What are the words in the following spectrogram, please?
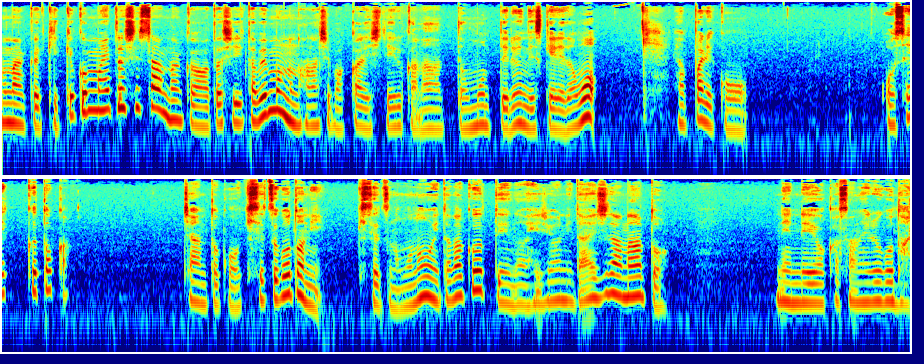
もうなんか結局毎年さなんか私食べ物の話ばっかりしているかなって思ってるんですけれどもやっぱりこうお節句とかちゃんとこう季節ごとに季節のものをいただくっていうのは非常に大事だなと年齢を重ねるごとに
